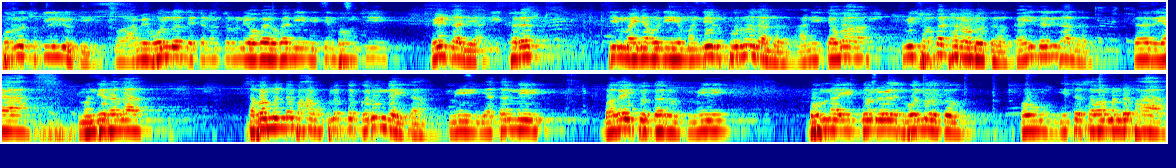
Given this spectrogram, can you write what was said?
पूर्ण चुकलेली होती. आम्ही बोललो त्याच्यानंतर योगायोगाने नितीन भाऊंची भेट झाली आणि खरंच तीन महिन्यामध्ये हे मंदिर पूर्ण झालं आणि तेव्हा मी स्वतः ठरवलं होतं काही जरी झालं तर या मंदिराला सभामंडप हा उपलब्ध करून द्यायचा. मी यातांनी बघायचो तर मी भाऊंना एक दोन वेळेस बोललो होतो भाऊ इथं सभामंडप हा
